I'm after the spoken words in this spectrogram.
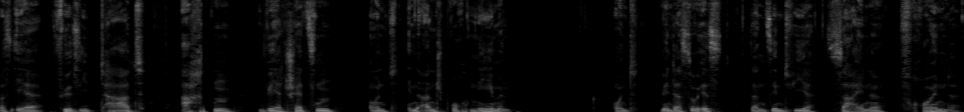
was er für sie tat, achten, wertschätzen und in Anspruch nehmen. Und wenn das so ist, dann sind wir seine Freunde.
